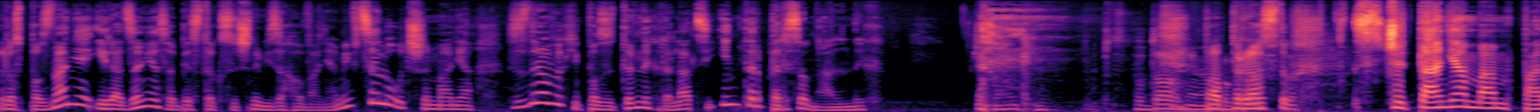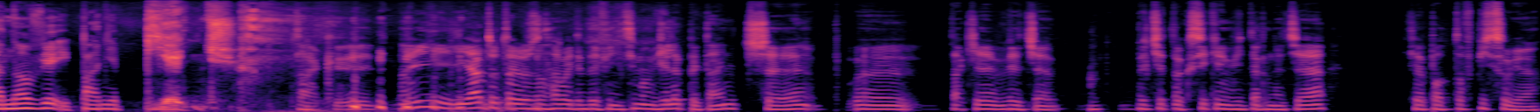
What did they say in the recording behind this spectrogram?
rozpoznanie i radzenie sobie z toksycznymi zachowaniami w celu utrzymania zdrowych i pozytywnych relacji interpersonalnych. Cudownie. No, Po prostu z czytania mam panowie i panie pięć. Tak. y, No i ja tutaj już na samej tej definicji mam wiele pytań, czy y, takie, wiecie, bycie toksikiem w internecie się pod to wpisuje.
